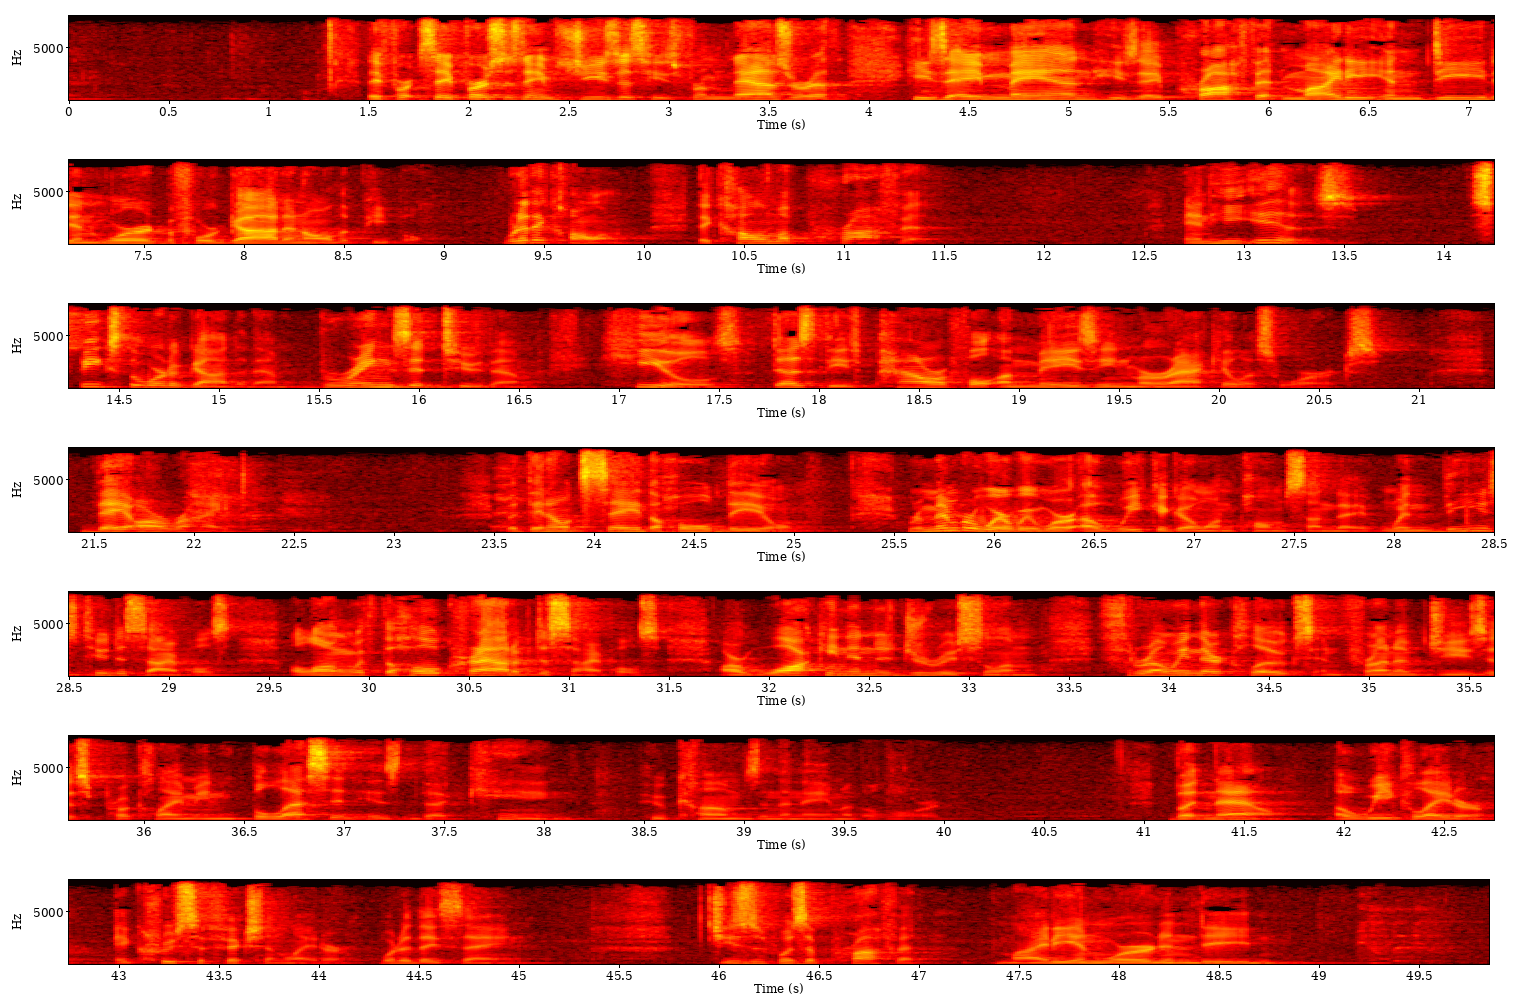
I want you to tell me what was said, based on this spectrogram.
They say first his name's Jesus. He's from Nazareth. He's a man. He's a prophet, mighty in deed and word before God and all the people. What do they call him? They call him a prophet. And he is. Speaks the word of God to them, brings it to them, heals, does these powerful, amazing, miraculous works. They are right. But they don't say the whole deal. Remember where we were a week ago on Palm Sunday when these two disciples, along with the whole crowd of disciples, are walking into Jerusalem, throwing their cloaks in front of Jesus, proclaiming, Blessed is the King who comes in the name of the Lord. But now, a week later, a crucifixion later, what are they saying? Jesus was a prophet, mighty in word and deed.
